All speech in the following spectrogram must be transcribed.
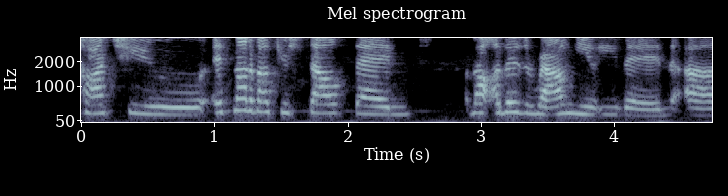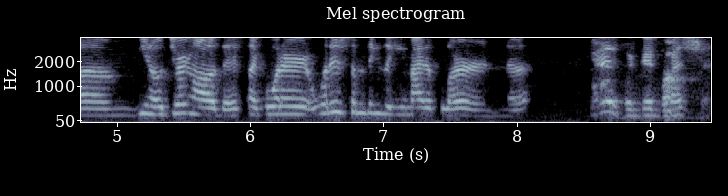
taught you, if not about yourself, then about others around you, even, um, you know, during all of this? Like, what are, what are some things that you might have learned? That is a good question.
